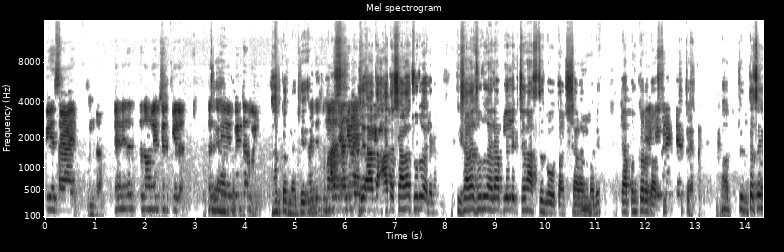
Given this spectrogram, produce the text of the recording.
पी एस आय आहेत समजा. त्यांनी जर तिथं जाऊन लेक्चर केलं तर ते बेटर होईल. हरकत नाही. ते म्हणजे ते आता आता शाळा सुरू झाल्या का ती शाळा सुरू झाल्या आपले लेक्चर असतंच बहुतांश शाळांमध्ये. की आपण करत असतो. ते तसंही.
